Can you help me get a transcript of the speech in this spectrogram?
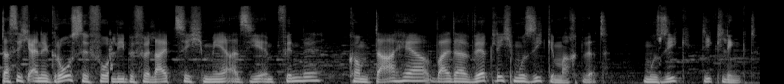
Dass ich eine große Vorliebe für Leipzig mehr als je empfinde, kommt daher, weil da wirklich Musik gemacht wird. Musik, die klingt.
